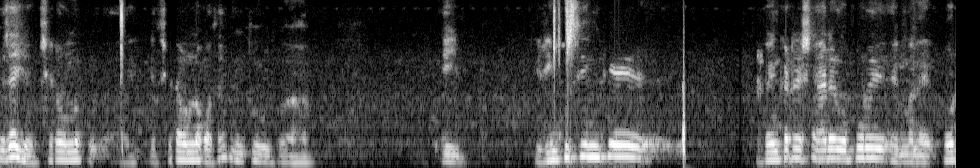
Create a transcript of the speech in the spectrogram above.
তো যাই হোক সেটা অন্য সেটা অন্য কথা কিন্তু এই রিঙ্কু সিংকে ভেঙ্কটেশ আয়ারের ওপরে মানে ওর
